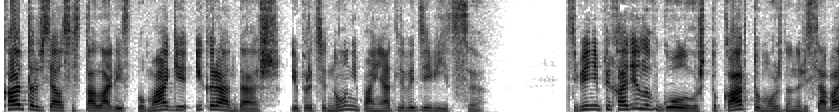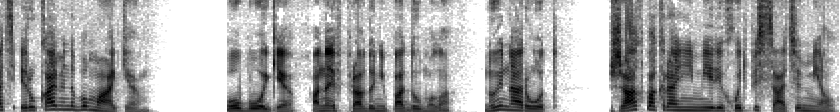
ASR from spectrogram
Кантер взял со стола лист бумаги и карандаш и протянул непонятливой девице. Тебе не приходило в голову, что карту можно нарисовать и руками на бумаге? О боги, она и вправду не подумала. Ну и народ. Жак, по крайней мере, хоть писать умел.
